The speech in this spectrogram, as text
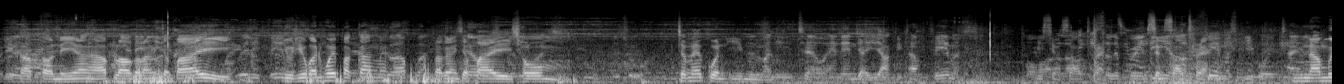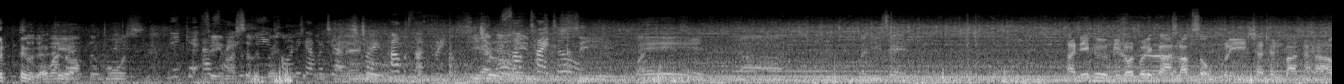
วัสดีครับตอนนี้นะครับเรากำลังจะไปอยู่ที่วัดห้วยปักกั้งนะครับ เรากำลังจะไปชมเจ้าแม่กวนอิมใหญ่ยักษ์มีเสียง soundtrack เสียง soundtrack น้ำมืดตื่นโอเค นี่แค่อาศัยที่เขาในการบรรยายใช่ไหมภาพภาษาอังกฤษ subtitle อันนี้คือมีรถบริการรับส่งฟรีชัตเทิลบัสนะครับ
